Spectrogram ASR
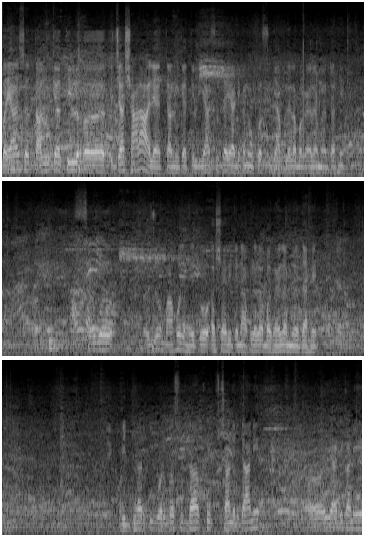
बऱ्याच तालुक्यातील ज्या शाळा आल्या आहेत तालुक्यातील यासुद्धा या ठिकाणी उपस्थिती आपल्याला बघायला मिळत आहे. सर्व जो माहोल आहे तो अशा रीतीने आपल्याला बघायला मिळत आहे. विद्यार्थी वर्गसुद्धा खूप छान छानरित्या आणि या ठिकाणी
